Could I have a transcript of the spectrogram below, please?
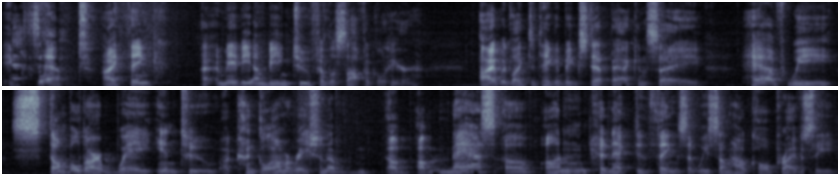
the except I think uh, maybe I'm being too philosophical here. I would like to take a big step back and say, have we stumbled our way into a conglomeration of, of a mass of unconnected things that we somehow call privacy,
